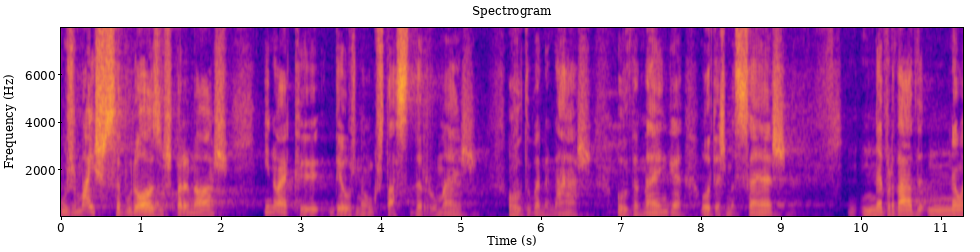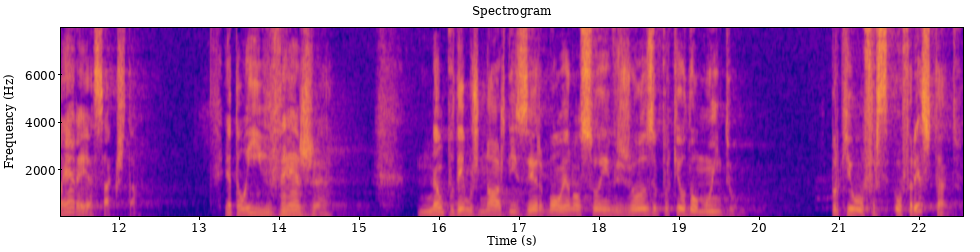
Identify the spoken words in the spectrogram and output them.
os mais saborosos para nós. E não é que Deus não gostasse das romãs, ou do ananás, ou da manga, ou das maçãs. Na verdade, não era essa a questão. Então a inveja, não podemos nós dizer, bom, eu não sou invejoso porque eu dou muito, porque eu ofereço tanto.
